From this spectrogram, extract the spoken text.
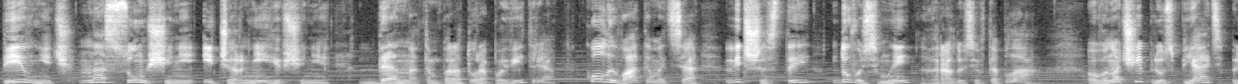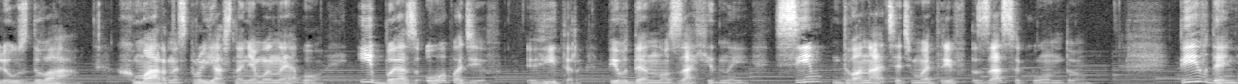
Північ на Сумщині і Чернігівщині денна температура повітря коливатиметься від 6 до 8 градусів тепла, вночі плюс 5 плюс 2, хмарне з проясненнями небо і без опадів. Вітер південно-західний 7-12 метрів за секунду. Південь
